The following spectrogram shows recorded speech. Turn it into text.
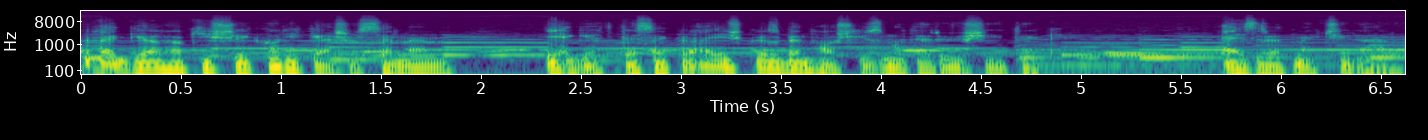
Reggel, ha kisé karikás a szemem, jeget teszek rá, és közben hasizmot erősítek. Ezret megcsinálok.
